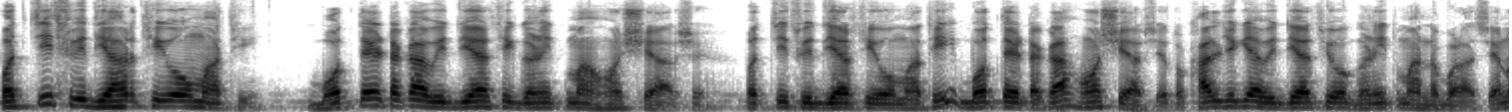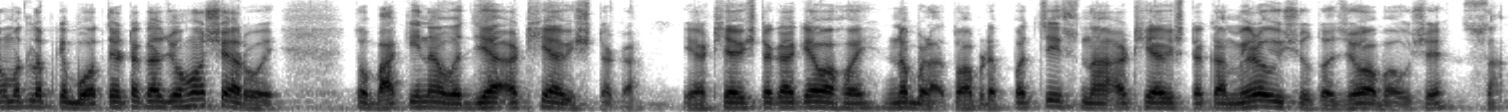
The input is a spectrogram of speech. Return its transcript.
પચીસ વિદ્યાર્થીઓમાંથી બોતેર ટકા વિદ્યાર્થી ગણિતમાં હોશિયાર છે. પચીસ વિદ્યાર્થીઓમાંથી બોતેર ટકા હોશિયાર છે. તો ખાલી જગ્યા વિદ્યાર્થીઓ ગણિતમાં નબળા છે. એનો મતલબ કે બોતેર ટકા જો હોશિયાર હોય, તો બાકીના વધ્યા અઠ્યાવીસ ટકા. એ અઠ્યાવીસ ટકા કેવા હોય? નબળા. તો આપણે પચીસના અઠ્યાવીસ ટકા મેળવીશું તો જવાબ આવશે સાત.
